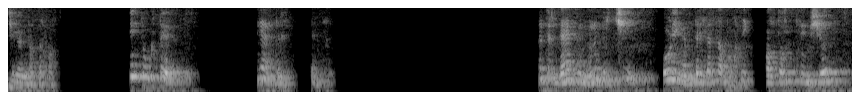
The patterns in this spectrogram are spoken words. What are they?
чигээр тодорхой. Энэ төвхтэй энэ амьдрал. Өнөөдөр найз минь өнөөдөр чи өөрийн амьдралаасаа Бурхныг болдуулсан юм үү?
